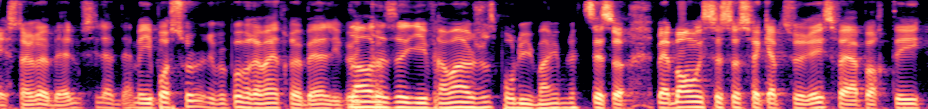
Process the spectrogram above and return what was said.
Ben, c'est un rebelle aussi là-dedans, mais il est pas sûr, il veut pas vraiment être rebelle, il veut Non, être c'est ça, il est vraiment juste pour lui-même. c'est ça. Mais bon, c'est ça, se fait capturer, se fait apporter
